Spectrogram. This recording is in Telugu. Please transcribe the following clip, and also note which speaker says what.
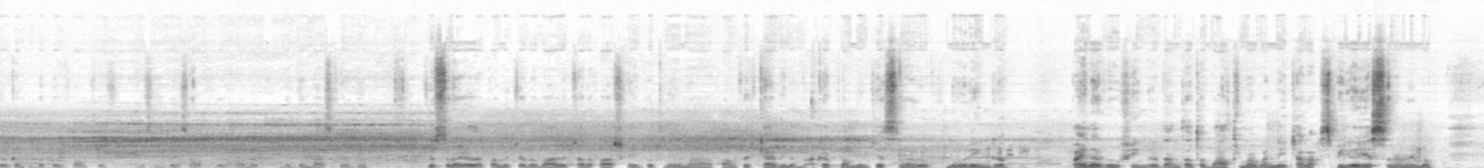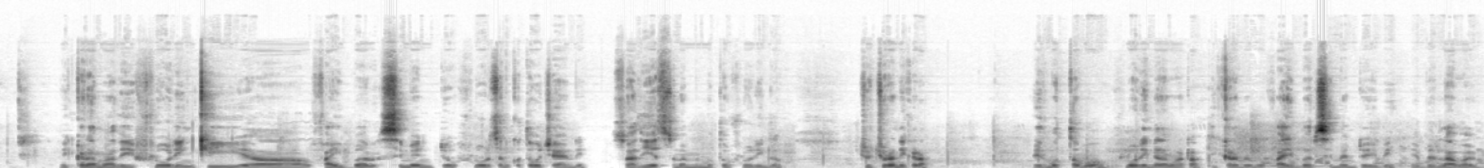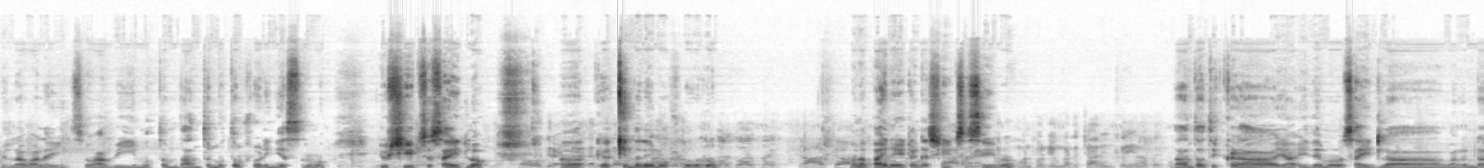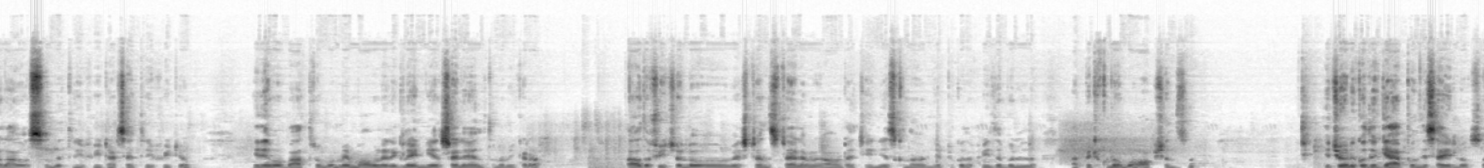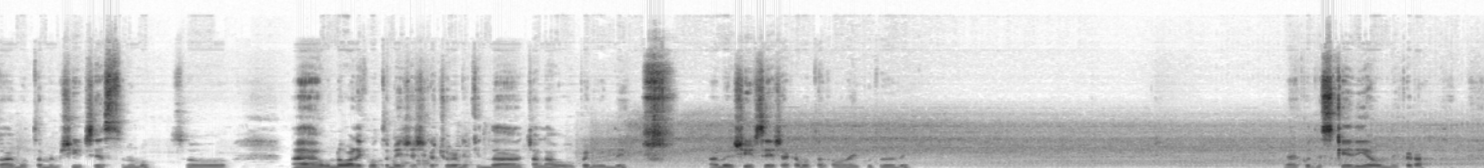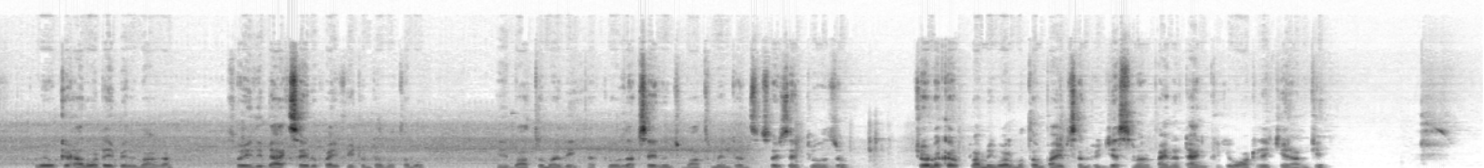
Speaker 1: Welcome to Baddam farms this is software farmer Baddam భాస్కర్ది చూస్తున్నారు కదా పనులు చాలా బాగా చాలా ఫాస్ట్గా అయిపోతున్నాయి మా ఫార్మ్స్ క్యాబిన్ అక్కడ ప్లంబింగ్ చేస్తున్నారు ఫ్లోరింగ్ పైన రూఫింగ్ దాని తర్వాత బాత్రూమ్ అవన్నీ చాలా స్పీడ్గా చేస్తున్నాం మేము. ఇక్కడ మాది ఫ్లోరింగ్కి ఫైబర్ సిమెంట్ ఫ్లోర్స్ అని కొత్త వచ్చాయండి. సో అది చేస్తున్నాం మేము మొత్తం ఫ్లోరింగ్ చూడండి ఇక్కడ. ఇది మొత్తము ఫ్లోరింగ్ అన్నమాట. ఇక్కడ మేము ఫైబర్ సిమెంట్ ఇవి బిర్లా బిర్లా వాళ్ళవి సో అవి మొత్తం దాంతో మొత్తం ఫ్లోరింగ్ చేస్తున్నాము. ఇవి షీట్స్ సైడ్లో కిందనేమో ఫ్లోర్. మళ్ళీ పైన ఇటంగా షీట్స్ సేమ్. దాని తర్వాత ఇక్కడ ఇదేమో సైడ్ లా వరండా లాగా వస్తుంది. త్రీ ఫీట్ అటు సైడ్ త్రీ ఫీట్. ఇదేమో బాత్రూమ్. మేము మామూలుగా రెగ్యులర్ ఇండియన్ స్టైల్ వెళ్తున్నాం ఇక్కడ. తర్వాత ఫ్యూచర్లో వెస్ట్రన్ స్టైల్ ఏమైనా కావాలంటే చేంజ్ చేసుకుందాం అని చెప్పి కొద్దిగా ఫీజబుల్ పెట్టుకున్నాము ఆప్షన్స్. ఇది చూడండి కొద్దిగా గ్యాప్ ఉంది సైడ్లో సో అవి మొత్తం మేము షీట్స్ వేస్తున్నాము. సో ఉన్న వాడికి మొత్తం వేసేసి ఇక్కడ చూడండి కింద చాలా ఓపెన్ ఉంది. మేము షీట్స్ వేసాక మొత్తం కవర్ అయిపోతుంది కొద్దిగా స్కేరీగా ఉంది ఇక్కడ. ఓకే అలవాటు అయిపోయింది బాగా. సో ఇది బ్యాక్ సైడ్ ఫైవ్ ఫీట్ ఉంటుంది మొత్తము. ఇది బాత్రూమ్ అది. క్లోజ్ అటు సైడ్ నుంచి bathroom entrance so it side close. చూడండి అక్కడ ప్లంబింగ్ వాళ్ళు మొత్తం పైప్స్ అని ఫిట్ చేస్తున్నారు. పైన ట్యాంక్కి వాటర్ ఎక్కేయడానికి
